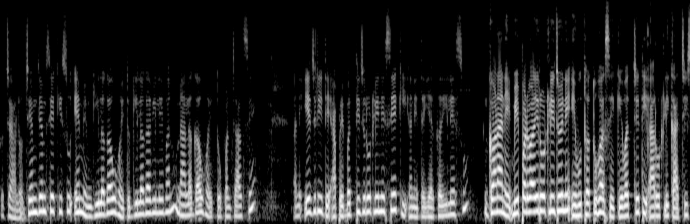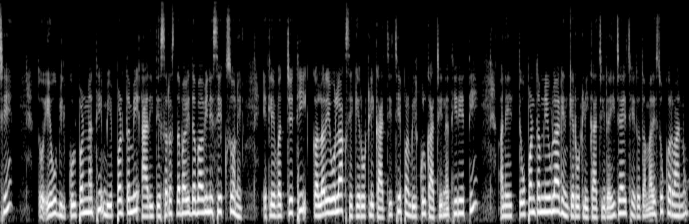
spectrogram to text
તો ચાલો, જેમ જેમ શેકીશું, એમ એમ ઘી લગાવવું હોય તો ઘી લગાવી લેવાનું, ના લગાવવું હોય તો પણ ચાલશે. અને એ જ રીતે આપણે બધી જ રોટલીને શેકી અને તૈયાર કરી લેશું. ઘણાને બે પડવાળી રોટલી જોઈને એવું થતું હશે કે વચ્ચેથી આ રોટલી કાચી છે. તો એવું બિલકુલ પણ નથી. બે પણ તમે આ રીતે સરસ દબાવી દબાવીને શેકશો ને, એટલે વચ્ચેથી કલર એવો લાગશે કે રોટલી કાચી છે, પણ બિલકુલ કાચી નથી રહેતી. અને તો પણ તમને એવું લાગે ને કે રોટલી કાચી રહી જાય છે, તો તમારે શું કરવાનું?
